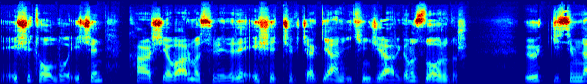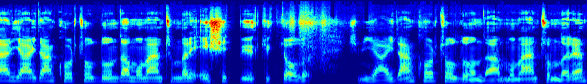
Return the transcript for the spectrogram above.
eşit olduğu için karşıya varma süreleri eşit çıkacak. Yani ikinci yargımız doğrudur. 3. Cisimler yaydan kurtulduğunda momentumları eşit büyüklükte olur. Şimdi yaydan kurtulduğunda momentumları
